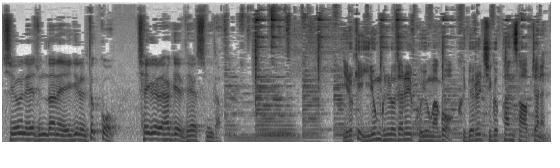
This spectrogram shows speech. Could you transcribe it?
지원해 준다는 얘기를 듣고 체결하게 되었습니다. 이렇게 일용 근로자를 고용하고 급여를 지급한 사업자는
